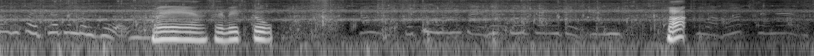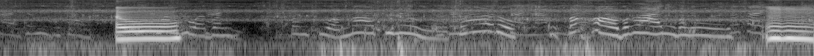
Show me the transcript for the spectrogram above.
มันจะใส่เปลือกมันบนหัวแม่นใส่เบ็ดกบเนาะเอาหัวบนบนหัวมากที่หนึ่งนะป้า ถูกบ้าขอบ้าลายหนึ่งกันเลยอืมอืม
